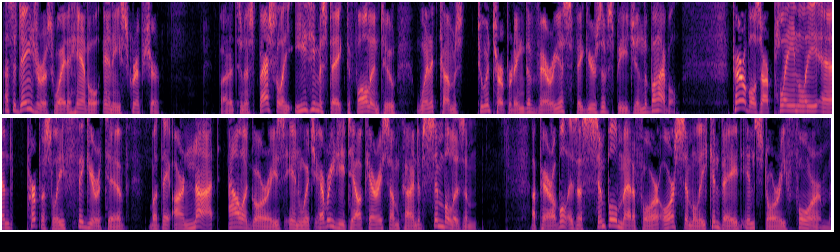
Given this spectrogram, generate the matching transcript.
That's a dangerous way to handle any scripture. But it's an especially easy mistake to fall into when it comes to interpreting the various figures of speech in the Bible. Parables are plainly and purposely figurative, but they are not allegories in which every detail carries some kind of symbolism. A parable is a simple metaphor or simile conveyed in story form.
